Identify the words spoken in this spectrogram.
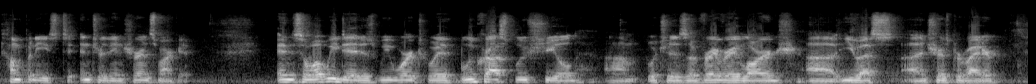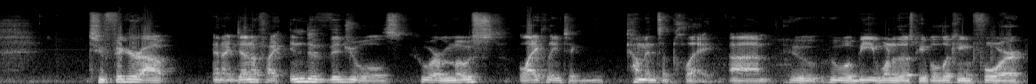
companies to enter the insurance market. And so what we did is we worked with Blue Cross Blue Shield, um, which is a very, very large uh, U.S. Uh, insurance provider, to figure out and identify individuals who are most likely to come into play, um, who who will be one of those people looking for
